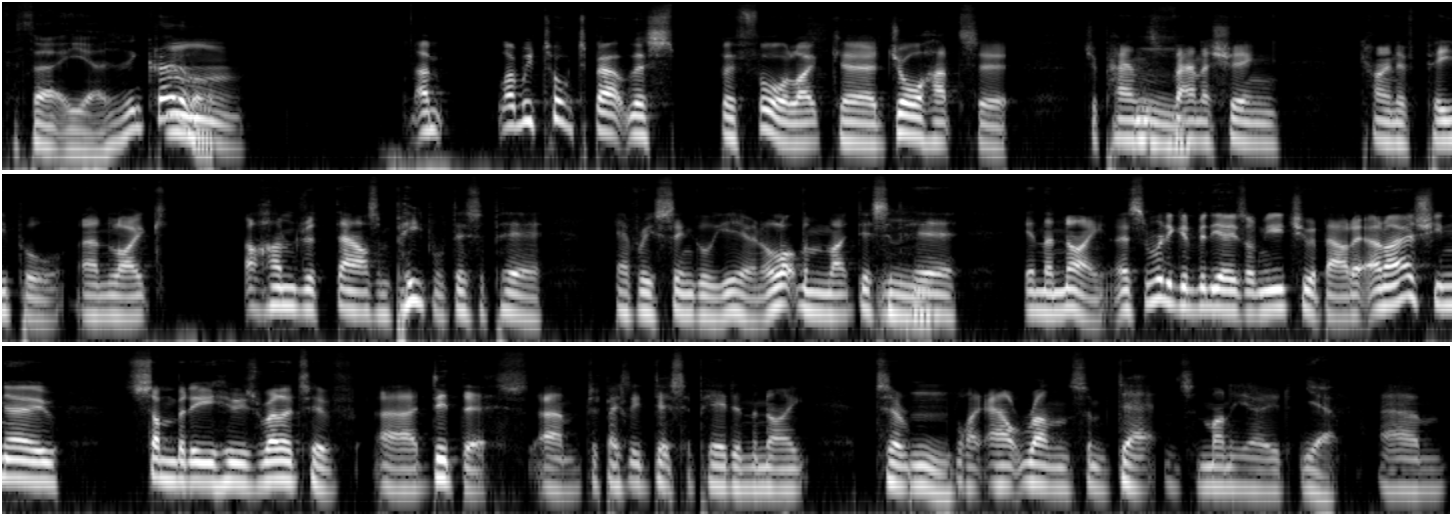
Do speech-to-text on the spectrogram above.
for thirty years. It's incredible. Mm. Um, like we talked about this before, like uh, Johatsu, Japan's Hmm. vanishing kind of people, and like a hundred thousand people disappear every single year, and a lot of them like disappear Hmm. in the night. There's some really good videos on YouTube about it, and I actually know somebody whose relative uh, did this, um, just basically disappeared in the night to Hmm. like outrun some debt and some money owed. Yeah. Um,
